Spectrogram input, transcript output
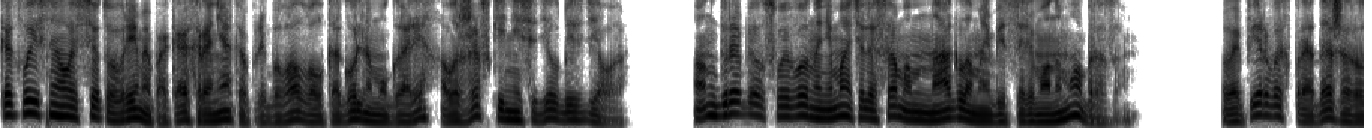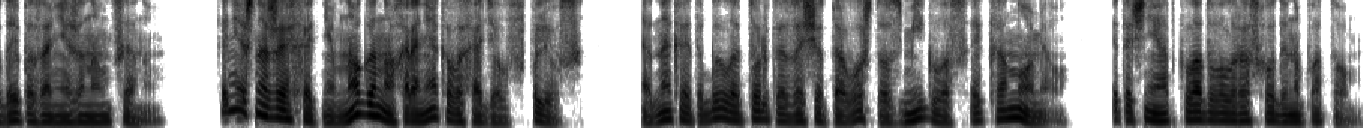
Как выяснилось, все то время, пока Хроняка пребывал в алкогольном угаре, Лжевский не сидел без дела. Он грабил своего нанимателя самым наглым и бесцеремонным образом. Во-первых, продажа руды по заниженным ценам. Конечно же, хоть немного, но Хроняка выходил в плюс. Однако это было только за счет того, что Змиглас экономил, и точнее откладывал расходы на потом.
